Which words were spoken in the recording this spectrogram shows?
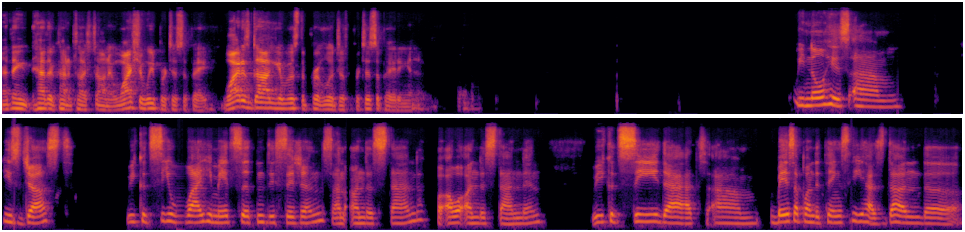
I think Heather kind of touched on it. Why should we participate? Why does God give us the privilege of participating in it? We know his um he's just. We could see why he made certain decisions and understand for our understanding. We could see that um, based upon the things he has done, the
